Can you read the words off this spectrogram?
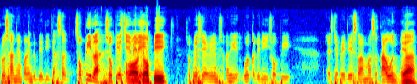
perusahaan yang paling gede di Jaksel, Shopee lah, Shopee SCBD. Oh, Shopee. Shopee SCBD misalkan nih gue kerja di Shopee SCBD selama setahun. Ya.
